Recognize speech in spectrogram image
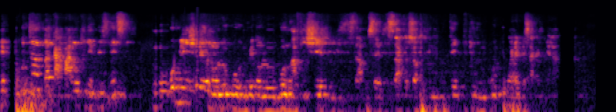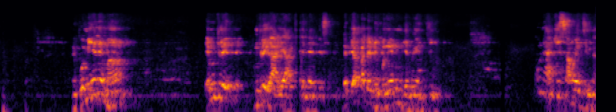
Mais pourtant, dans le cas qui est business, nous obliger à nos logo, nous mettons le logo, nous afficher pour ça, pour servir ça, que ce soit pour une puis une pour aller ça là. Le premier élément, je voulais aller à Depuis, il a parlé de et branding. On a qui ça branding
